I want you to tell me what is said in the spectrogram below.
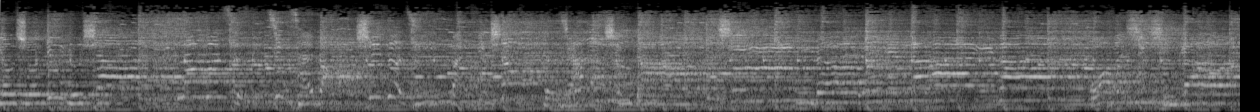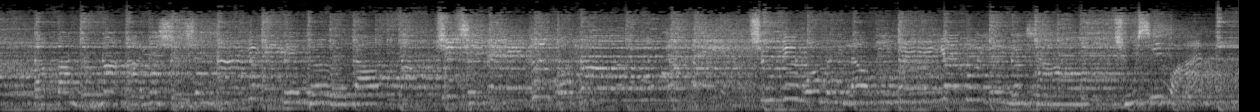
要说又有啥，脑瓜子进财宝，吃个鸡百病消，全家不生高。新的年来到，我们信心高，爸爸妈妈阿姨婶婶，年也得到，举起杯喝口，属于我们的老一辈，越过越年少。除夕晚。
